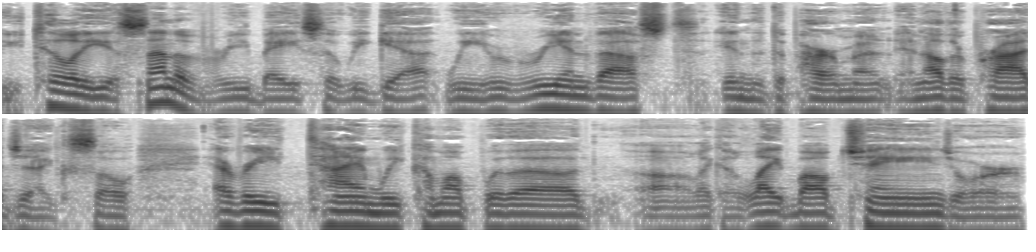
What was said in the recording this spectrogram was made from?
utility incentive rebates that we get, we reinvest in the department and other projects. So every time we come up with a uh, like a light bulb change or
